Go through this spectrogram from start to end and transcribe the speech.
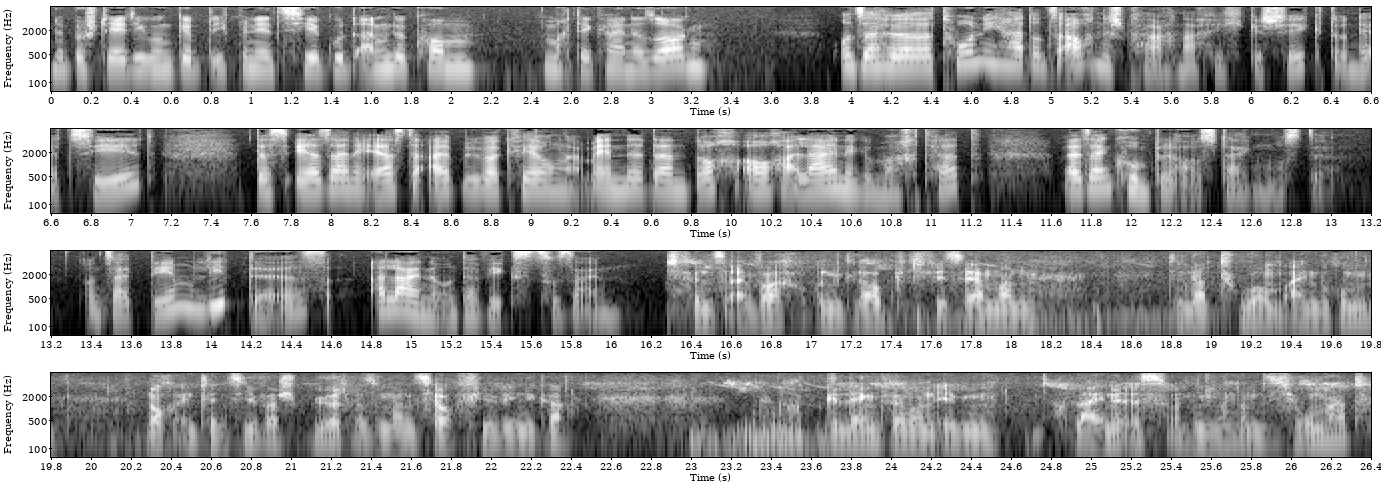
eine Bestätigung gibt, ich bin jetzt hier gut angekommen, mach dir keine Sorgen. Unser Hörer Toni hat uns auch eine Sprachnachricht geschickt und erzählt, dass er seine erste Alpenüberquerung am Ende dann doch auch alleine gemacht hat, weil sein Kumpel aussteigen musste. Und seitdem liebt er es, alleine unterwegs zu sein. Ich finde es einfach unglaublich, wie sehr man die Natur um einen rum noch intensiver spürt. Also man ist ja auch viel weniger abgelenkt, wenn man eben alleine ist und niemanden um sich herum hat.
